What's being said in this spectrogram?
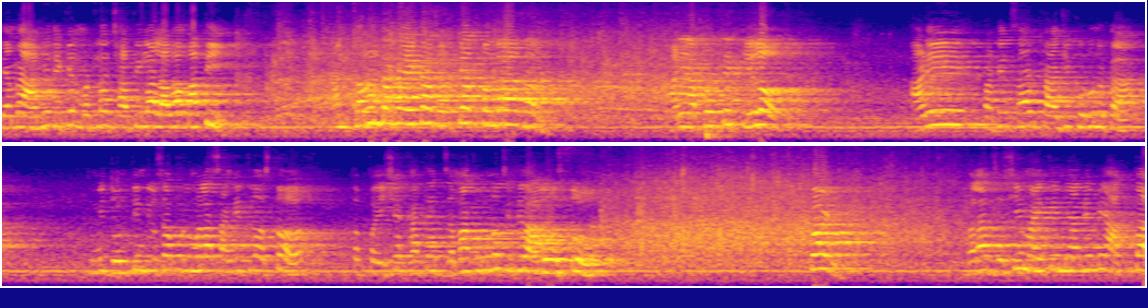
त्यामुळे आम्ही देखील म्हटलं छातीला लावा माती. आणि करून टाका एका झटक्यात पंधरा हजार. आणि आपण ते केलं. आणि पाटील साहेब काळजी करू नका. तुम्ही दोन तीन दिवसापूर्वी मला सांगितलं असतं तर पैसे खात्यात जमा करूनच इथे आलो असतो. पण मला जशी माहिती मिळाली मी आत्ता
